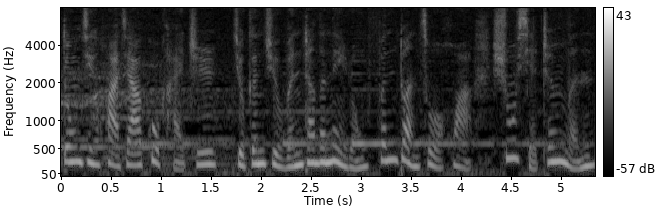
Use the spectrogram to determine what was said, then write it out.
东晋画家顾恺之就根据文章的内容分段作画，书写真文。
